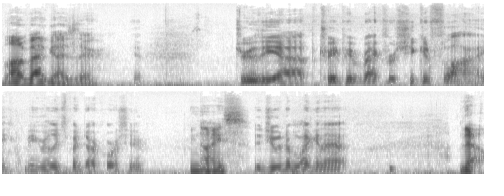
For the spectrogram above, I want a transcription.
a lot of bad guys there. Drew the uh, trade paperback for She Could Fly being released by Dark Horse here. Nice. Did you end up liking that? No,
